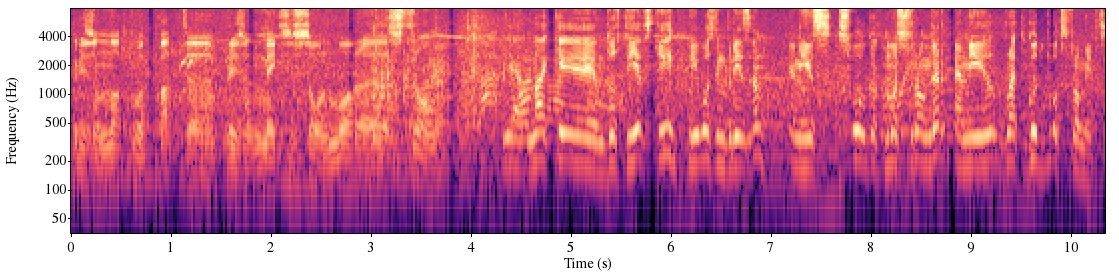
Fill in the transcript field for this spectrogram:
prison not good, but uh, prison makes the soul more uh, stronger. Yeah, like uh, Dostoevsky, he was in prison and his soul got much stronger and he read good books from it.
